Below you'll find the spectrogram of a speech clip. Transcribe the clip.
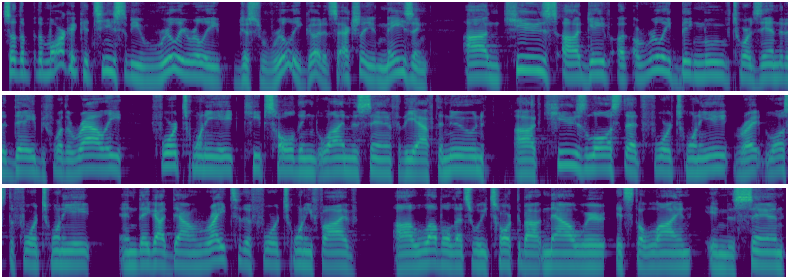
So the, the market continues to be really, really, just really good. It's actually amazing. Um, Qs uh, gave a, a, really big move towards the end of the day before the rally. 428 keeps holding line in the sand for the afternoon. Uh, Qs lost at 428, right? Lost to 428, and they got down right to the 425 uh, level. That's what we talked about now, where it's the line in the sand.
